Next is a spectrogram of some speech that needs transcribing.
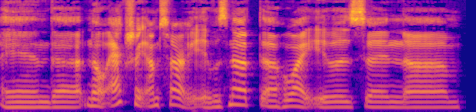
And uh, no, actually, I'm sorry, it was not uh, Hawaii. It was in um,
